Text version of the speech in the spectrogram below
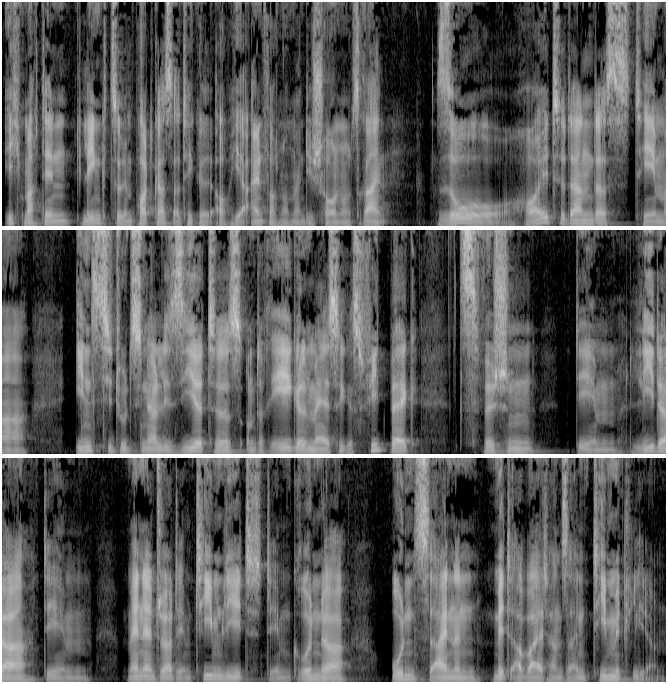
Ich mache den Link zu dem Podcast-Artikel auch hier einfach nochmal in die Show Notes rein. So, heute dann das Thema institutionalisiertes und regelmäßiges Feedback zwischen dem Leader, dem Manager, dem Teamlead, dem Gründer und seinen Mitarbeitern, seinen Teammitgliedern.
